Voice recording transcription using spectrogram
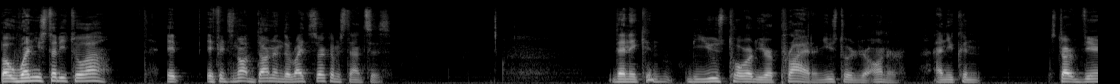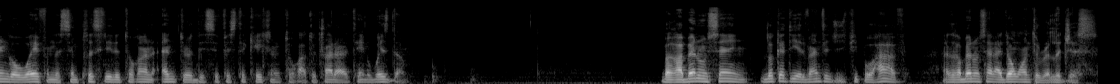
But when you study Torah, it, if it's not done in the right circumstances, then it can be used toward your pride and used toward your honor. And you can start veering away from the simplicity of the Torah and enter the sophistication of Torah to try to attain wisdom. But Rabbeinu was saying, look at the advantages people have. As Rabbeinu said, I don't want the religious.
